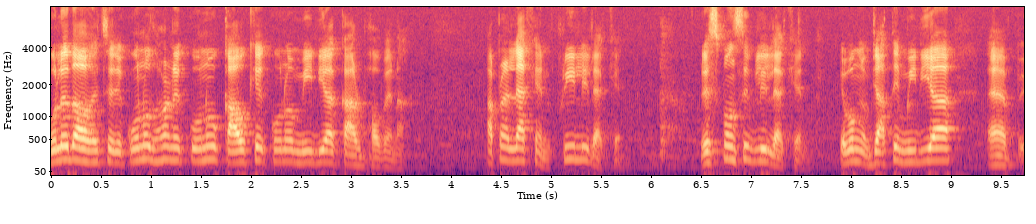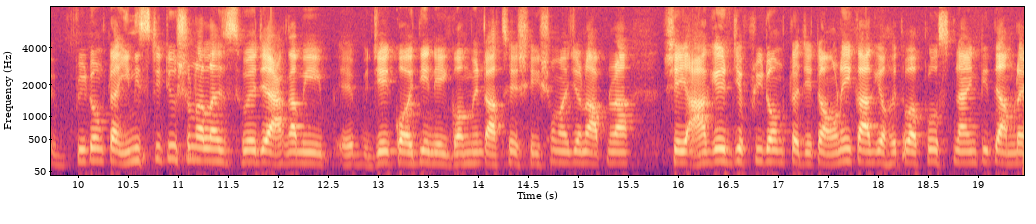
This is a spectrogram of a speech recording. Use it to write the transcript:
বলে দেওয়া হয়েছে যে কোনো ধরনের কোনো কাউকে কোনো মিডিয়া কার্ভ হবে না। আপনারা লেখেন ফ্রিলি লেখেন রেসপন্সিবলি লেখেন এবং যাতে মিডিয়া ফ্রিডমটা ইনস্টিটিউশনালাইজ হয়ে যায় আগামী যে কয়দিন এই গভর্নমেন্ট আছে সেই সময় যেন আপনারা সেই আগের যে ফ্রিডমটা যেটা অনেক আগে হয়তো বা পোস্ট নাইনটিতে আমরা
